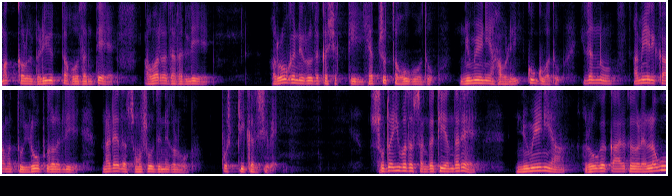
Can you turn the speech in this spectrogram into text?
ಮಕ್ಕಳು ಬೆಳೆಯುತ್ತಾ ಹೋದಂತೆ ಅವರದರಲ್ಲಿ ರೋಗ ನಿರೋಧಕ ಶಕ್ತಿ ಹೆಚ್ಚುತ್ತಾ ಹೋಗುವುದು, ನ್ಯುಮೇನಿಯಾ ಹಾವಳಿ ಕುಗ್ಗುವುದು. ಇದನ್ನು ಅಮೇರಿಕಾ ಮತ್ತು ಯುರೋಪ್ಗಳಲ್ಲಿ ನಡೆದ ಸಂಶೋಧನೆಗಳು ಪುಷ್ಟೀಕರಿಸಿವೆ. ಸುದೈವದ ಸಂಗತಿ ಎಂದರೆ ನ್ಯುಮೇನಿಯಾ ರೋಗಕಾರಕಗಳೆಲ್ಲವೂ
